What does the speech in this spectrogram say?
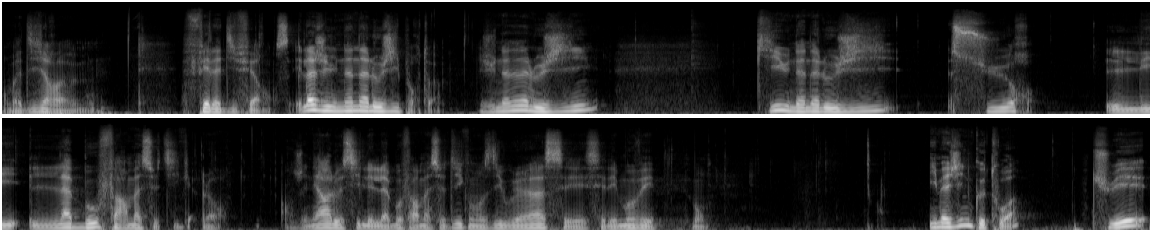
on va dire, euh, fait la différence. Et là, j'ai une analogie pour toi J'ai une analogie qui est une analogie sur les labos pharmaceutiques. Alors, en général aussi, les labos pharmaceutiques, on se dit, oulala, c'est, c'est des mauvais. Bon. Imagine que toi, tu es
